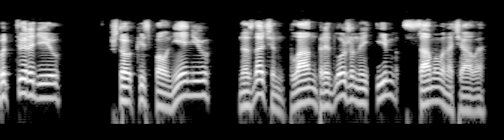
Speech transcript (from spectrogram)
подтвердил, что к исполнению назначен план, предложенный им с самого начала.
